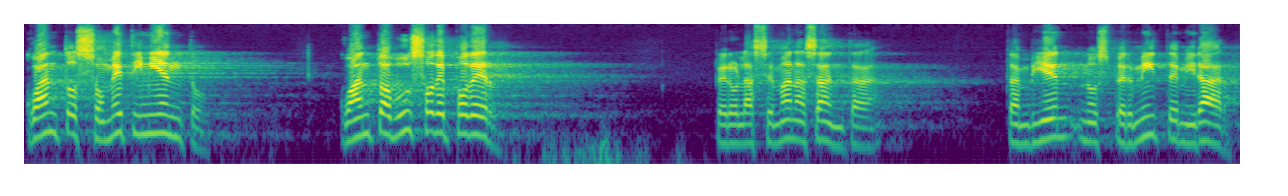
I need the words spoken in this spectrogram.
cuánto sometimiento, cuánto abuso de poder. Pero la Semana Santa también nos permite mirar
